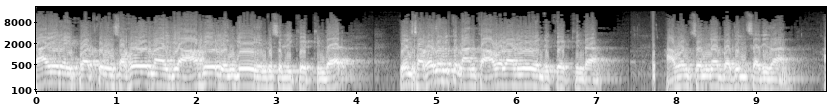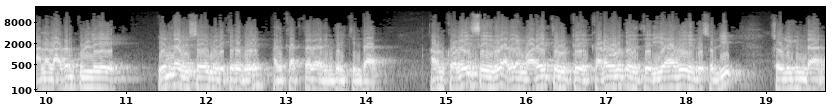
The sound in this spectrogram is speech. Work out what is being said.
காயனை பார்த்து உன் சகோதரனாகிய ஆபேல் எங்கே? என்று சொல்லி கேட்கின்றார். என் சகோதரனுக்கு நான் காவலாளியோ? என்று கேட்கின்றான். அவன் சொன்ன பதில் சரிதான். ஆனால் அதற்குள்ளே என்ன விஷயம் இருக்கிறது? அது கர்த்தர் அறிந்திருக்கின்றார். அவன் கொலை செய்து அதை மறைத்து விட்டு கடவுளுக்கு அது தெரியாது என்று சொல்லி சொல்லுகின்றான்.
